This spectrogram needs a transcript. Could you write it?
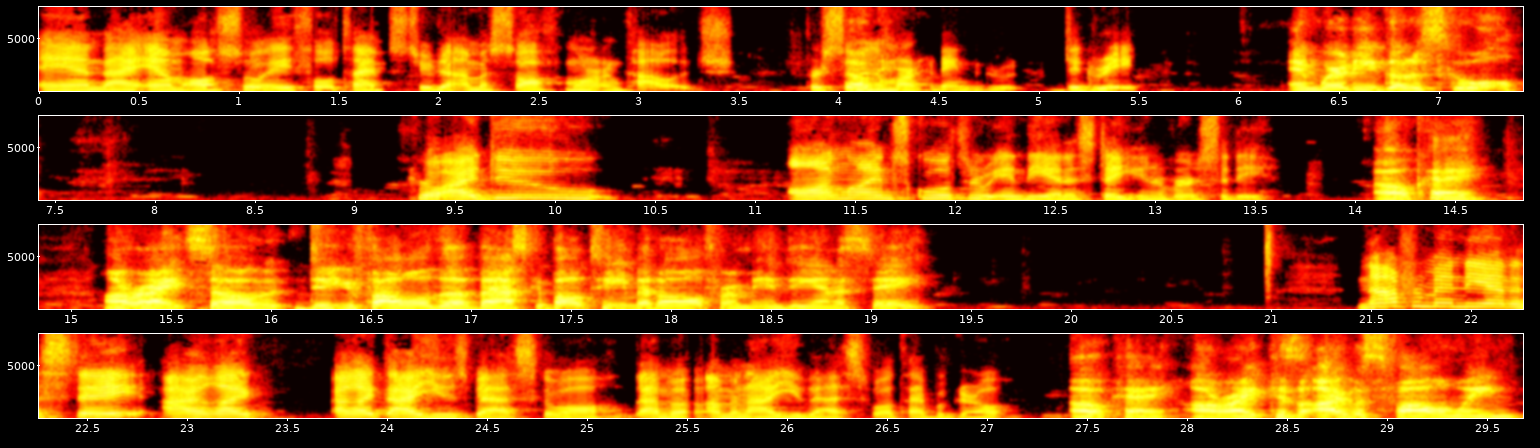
And I am also a full time student. I'm a sophomore in college, pursuing Okay. a marketing degree. And where do you go to school? So I do online school through Indiana State University. Okay. All right. So, do you follow the basketball team at all from Indiana State? Not from Indiana State. I like I like the IU's basketball. I'm a, I'm an IU basketball type of girl. Okay. All right. Because I was following,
